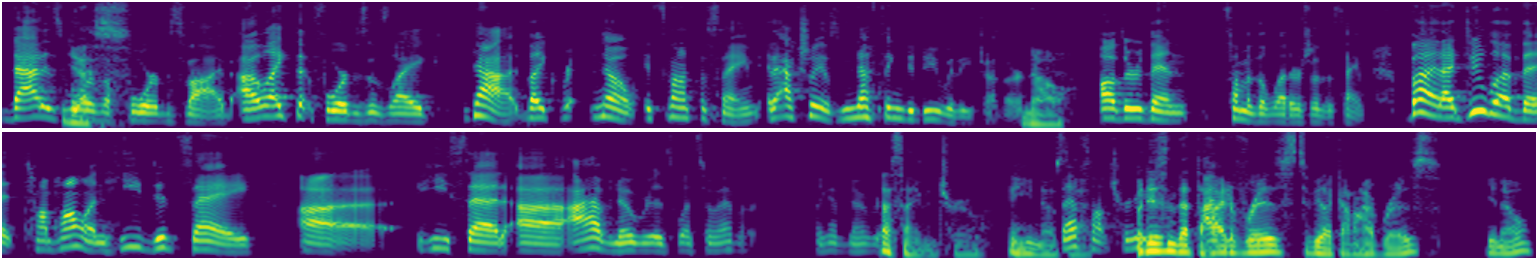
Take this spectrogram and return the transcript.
That is more of a Forbes vibe. I like that Forbes is like, yeah, like no, it's not the same. It actually has nothing to do with each other no, other than some of the letters are the same. But I do love that Tom Holland, he did say, uh, he said, uh, I have no Rizz whatsoever. Like, I have no Rizz. that's not even true. And he knows That's that. not true. But isn't that the I height of Rizz to be like, I don't have Rizz? You know?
